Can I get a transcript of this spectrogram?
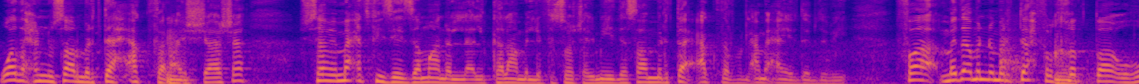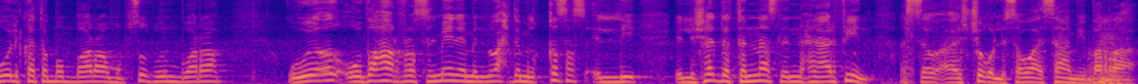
واضح انه صار مرتاح أكثر على الشاشة. سامي ما عاد في زي زمان ال- الكلام اللي في السوشيال ميديا صار مرتاح أكثر في العمل حاليا في دبليو فما دام إنه مرتاح في الخطة وهو اللي كتب مباراة ومبسوط بالمباراة وظهر في راسلمانيا من واحدة من القصص اللي اللي شدت الناس لأنه إحنا عارفين الشغل اللي سواه سامي برا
